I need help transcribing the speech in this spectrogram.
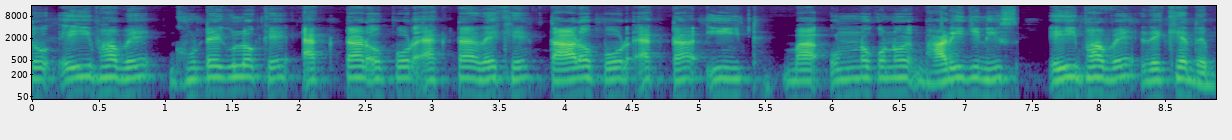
তো এইভাবে ঘুঁটেগুলোকে একটার ওপর একটা রেখে তার ওপর একটা ইঁট বা অন্য কোনো ভারী জিনিস এইভাবে রেখে দেব।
